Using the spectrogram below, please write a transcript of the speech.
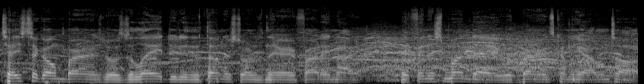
Chase took on Burns, but was delayed due to the thunderstorms in the area Friday night. They finished Monday with Burns coming out on top.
